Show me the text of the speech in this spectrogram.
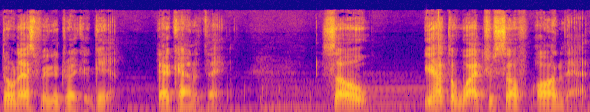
don't ask me to drink again. That kind of thing. So you have to watch yourself on that.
